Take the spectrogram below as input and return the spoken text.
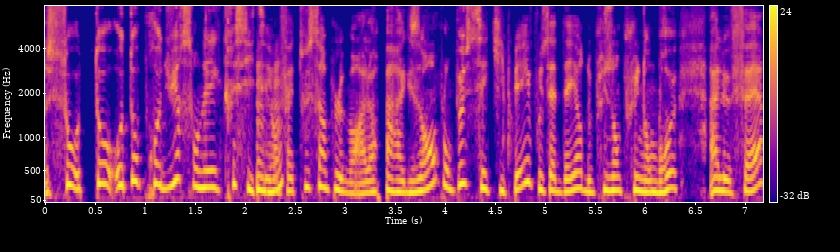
s'auto- autoproduire son électricité, Mhm. en fait, tout simplement. Alors, par exemple, on peut s'équiper, vous êtes d'ailleurs de plus en plus nombreux à le faire,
